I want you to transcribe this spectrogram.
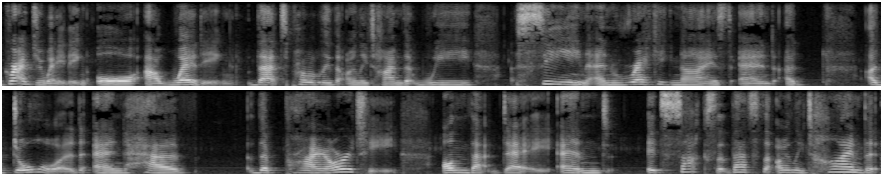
graduating or our wedding, that's probably the only time that we seen and recognized and ad- adored and have the priority on that day. And it sucks that that's the only time that,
